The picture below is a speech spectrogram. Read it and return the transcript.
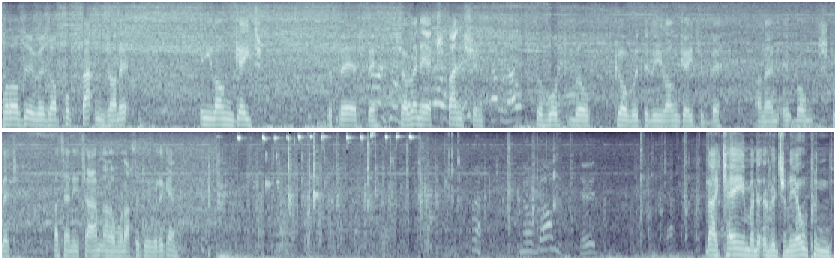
what I'll do is I'll put battens on it, elongate the first bit. So any expansion, the wood will go with the elongated bit, and then it won't split at any time, and I won't have to do it again. I came when it originally opened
